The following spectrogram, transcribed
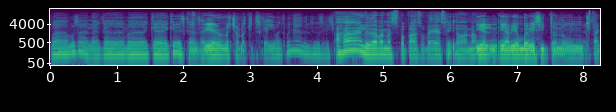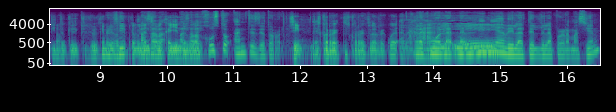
Vamos a la cama, que hay que descansar. Y eran unos chamaquitos que ahí iban caminando. Ajá, y le daban a sus papás su beso Sí. y todo, ¿no? Y, el- y había un bebecito, ¿no? Un Exacto. chiquitito que, que creo que caminando pasaba, iba cayendo pasaba justo antes de otro rollo. Sí, es correcto, es correcto, lo recuerdo. Era como la, la línea de la, tel- de la programación.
